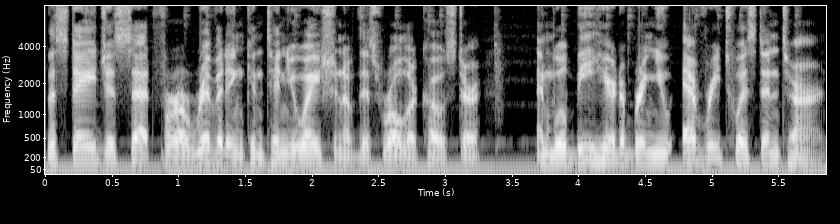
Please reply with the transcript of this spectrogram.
The stage is set for a riveting continuation of this roller coaster, and we'll be here to bring you every twist and turn.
